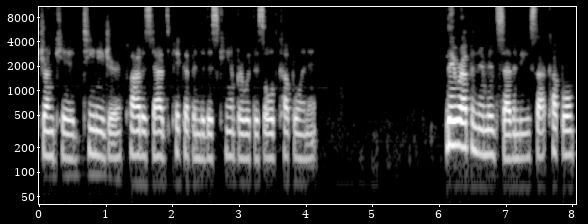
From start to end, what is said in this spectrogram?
Drunk kid, teenager, plowed his dad's pickup into this camper with this old couple in it. They were up in their mid 70s, that couple.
